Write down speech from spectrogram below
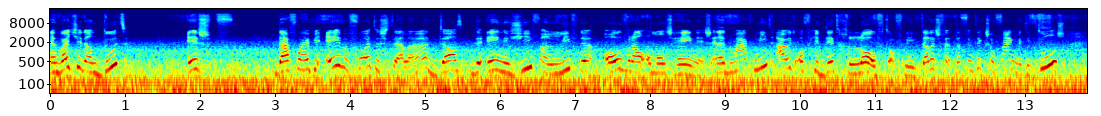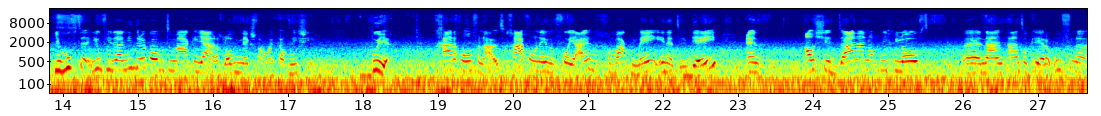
En wat je dan doet, is daarvoor heb je even voor te stellen dat de energie van liefde overal om ons heen is. En het maakt niet uit of je dit gelooft of niet. Dat, is, dat vind ik zo fijn met die tools. Je hoeft, je hoeft je daar niet druk over te maken. Ja, daar geloof ik niks van, maar ik kan het niet zien. Boeien. Ga er gewoon vanuit. Ga gewoon even voor je eigen gemak mee in het idee. En als je daarna nog niet gelooft, uh, na een aantal keren oefenen,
